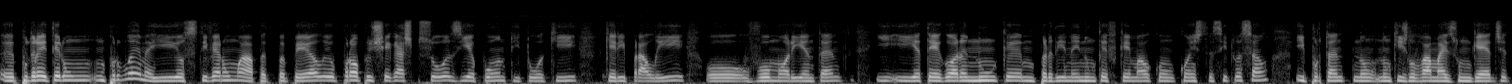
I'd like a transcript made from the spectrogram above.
uh, poderei ter um, um, problema. E eu, se tiver um mapa de papel, eu próprio chego às pessoas e aponto e estou aqui, quero ir para ali ou vou-me orientando e, e até agora nunca me perdi nem nunca fiquei mal com, com esta situação e, portanto, não, não quis levar mais um gadget,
